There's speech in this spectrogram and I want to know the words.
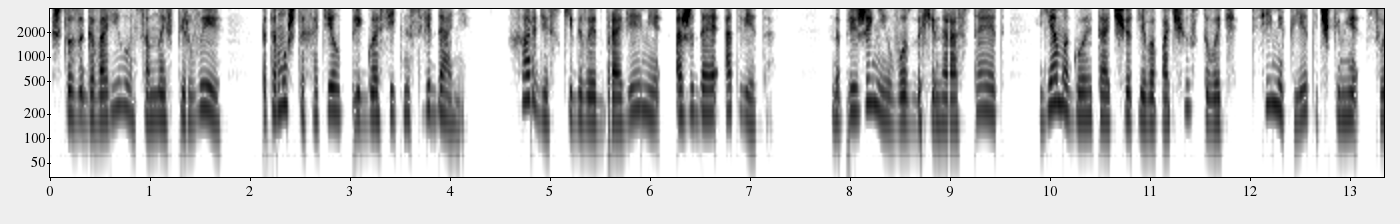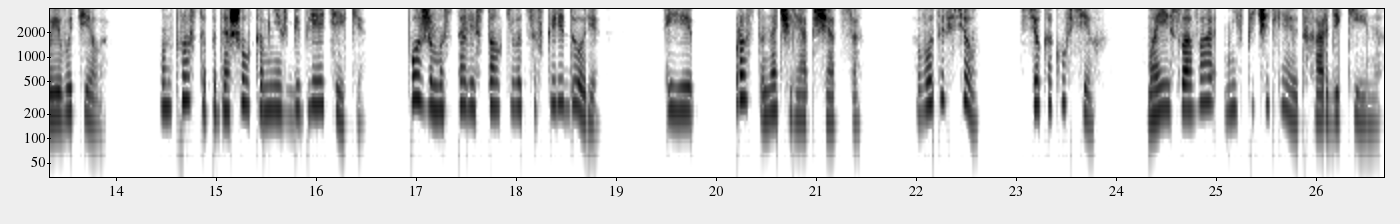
что заговорил он со мной впервые, потому что хотел пригласить на свидание. Харди вскидывает бровями, ожидая ответа. Напряжение в воздухе нарастает, я могу это отчетливо почувствовать всеми клеточками своего тела. Он просто подошел ко мне в библиотеке. Позже мы стали сталкиваться в коридоре и просто начали общаться. Вот и все, все как у всех. Мои слова не впечатляют Харди Кейна.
